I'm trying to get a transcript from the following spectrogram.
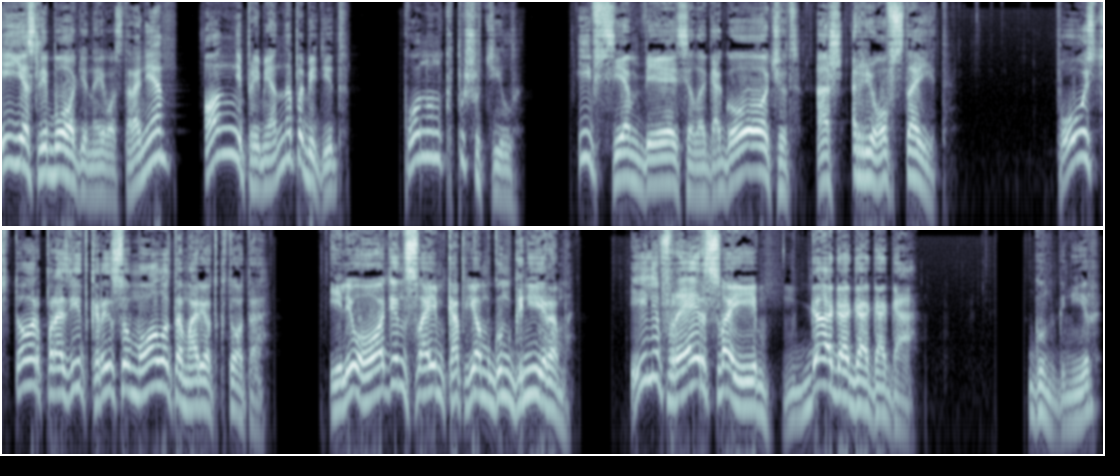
И если боги на его стороне, он непременно победит. Конунг пошутил. И всем весело, гогочут, аж рев стоит. Пусть Тор поразит крысу молотом, орет кто-то. Или Один своим копьем гунгниром. Или Фрейр своим. Га-га-га-га-га. Гунгнир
